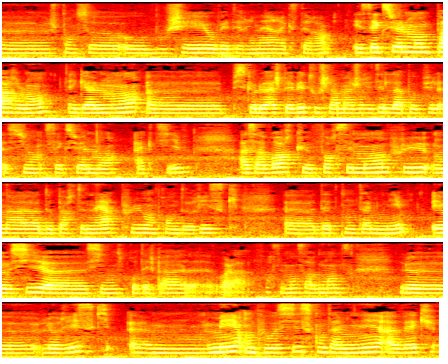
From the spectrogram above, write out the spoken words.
euh, je pense aux bouchers, aux vétérinaires, etc. Et sexuellement parlant également, puisque le HPV touche la majorité de la population sexuellement active, à savoir que forcément plus on a de partenaires, plus on prend de risques euh, d'être contaminé. Et aussi, euh, si on se protège pas, euh, voilà, forcément ça augmente le, le risque. Mais on peut aussi se contaminer avec,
